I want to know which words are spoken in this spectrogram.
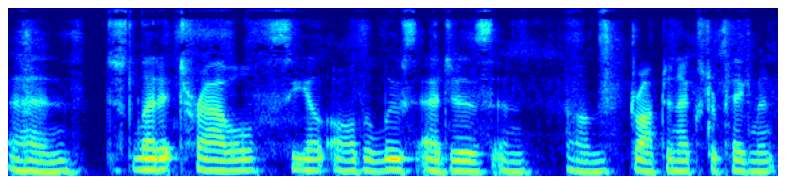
and just let it travel, see all the loose edges and um, dropped an extra pigment.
